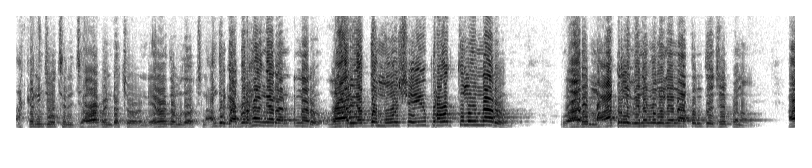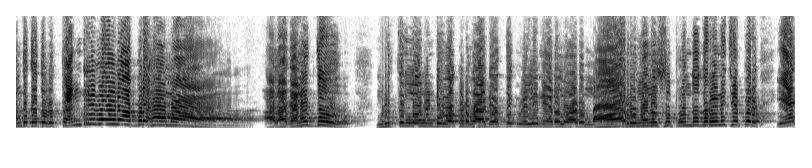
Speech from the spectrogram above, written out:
అక్కడి నుంచి వచ్చిన జవాబు ఏంటో చూడండి. ఇరవై తొమ్మిది వచ్చిన. అందుకు అబ్రహాం గారు అంటున్నారు వారి యొద్ద మోషేయు ప్రవక్తులు ఉన్నారు. వారి మాటలు వినవలని అతనితో చెప్పాను. అందుకు అతడు తండ్రివైన అబ్రహామా. అలాగనద్దు. మృతుల్లో నుండి ఒకడు వాడి వద్దకు వెళ్ళి నీడలు వాడు మారు మనసు పొందుదురని చెప్పారు. ఏ?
